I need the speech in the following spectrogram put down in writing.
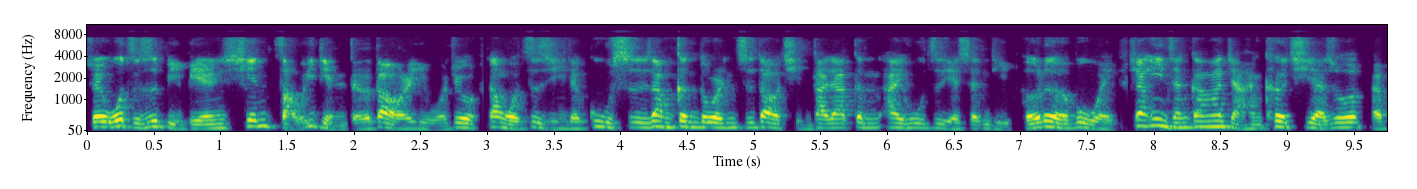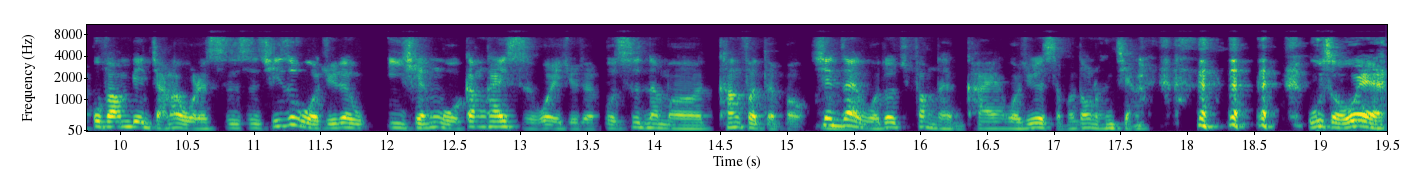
所以我只是比别人先早一点得到而已，我就让我自己的故事让更多人知道，请大家更爱护自己的身体，何乐而不为？像胤丞刚刚讲很客气啊，说呃不方便讲到我的私事，其实我觉得以前我刚开始我也觉得不是那么 comfortable，现在我都放得很开，我觉得什么都能讲，无所谓啊。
